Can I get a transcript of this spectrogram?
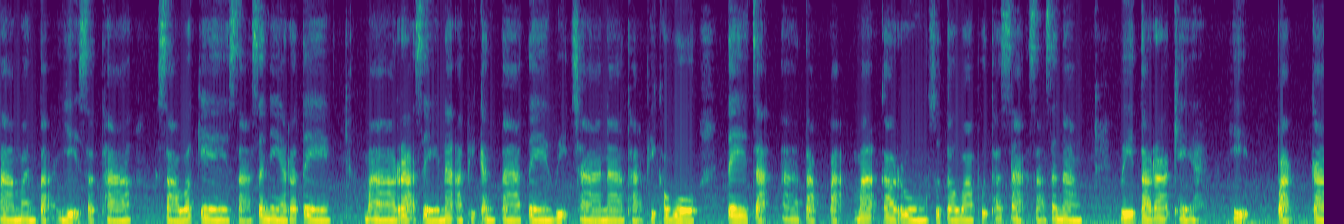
อามันตะยิสัทธา สาวเกสาสเนระเต มาระเสนาอภิกันตาเตวิชานาถาภิกขโว เตจะอาตัปปะมะการุง สุตวาพุทธะสาสนัง วีตระเคหิปะกา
